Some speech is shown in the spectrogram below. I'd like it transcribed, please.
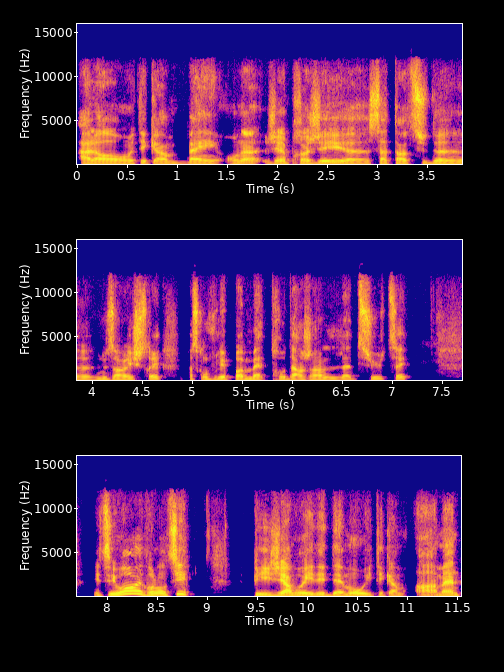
Alors, on était comme, ben, j'ai un projet, euh, ça tente-tu de nous enregistrer? Parce qu'on ne voulait pas mettre trop d'argent là-dessus, tu sais. Il dit, ouais, volontiers. Puis j'ai envoyé des démos. Il était comme, ah, man,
